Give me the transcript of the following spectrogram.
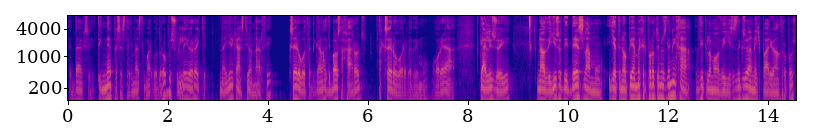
Εντάξει, την έπεσε στεγνά στη Μάρκο Ντρόμπι, σου λέει ωραία και να γίνει κανένα αστείο να έρθει. Ξέρω εγώ θα την κάνω, θα την πάω στα Χάροτζ. Τα ξέρω εγώ ρε παιδί μου. Ωραία. Καλή ζωή να οδηγήσω την Τέσλα μου, για την οποία μέχρι πρώτη δεν είχα δίπλωμα οδήγησης. Δεν ξέρω αν έχει πάρει ο άνθρωπος.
